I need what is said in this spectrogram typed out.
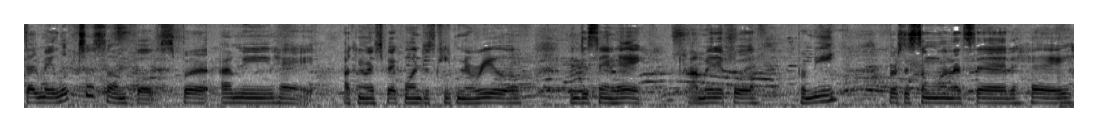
that may look to some folks. But I mean, hey, I can respect one just keeping it real and just saying, hey, I'm in it for for me, versus someone that said, hey,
